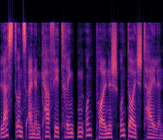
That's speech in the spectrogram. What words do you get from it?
Lasst uns einen Kaffee trinken und Polnisch und Deutsch teilen.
